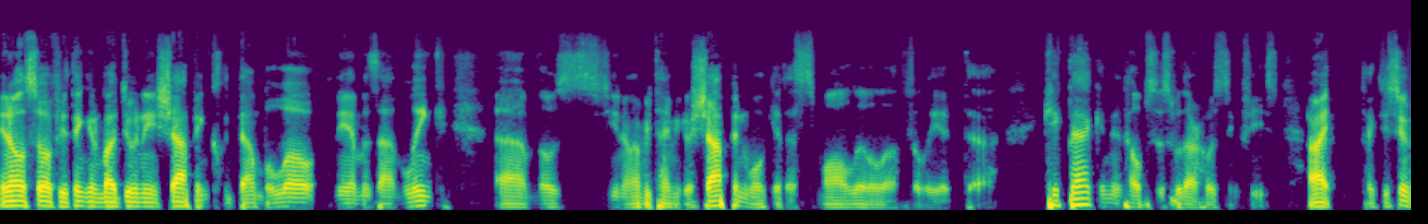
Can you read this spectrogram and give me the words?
and also if you're thinking about doing any shopping click down below the amazon link um, those you know every time you go shopping we'll get a small little affiliate uh, kickback and it helps us with our hosting fees all right talk to you soon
